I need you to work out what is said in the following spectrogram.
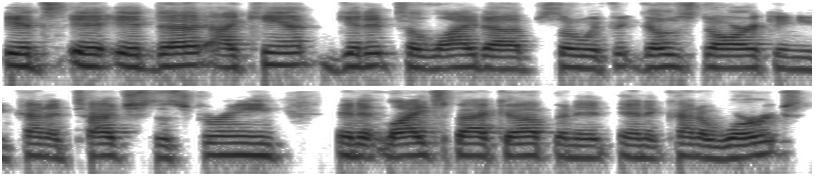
it's it, it I can't get it to light up. So if it goes dark and you kind of touch the screen and it lights back up and it and it kind of works,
